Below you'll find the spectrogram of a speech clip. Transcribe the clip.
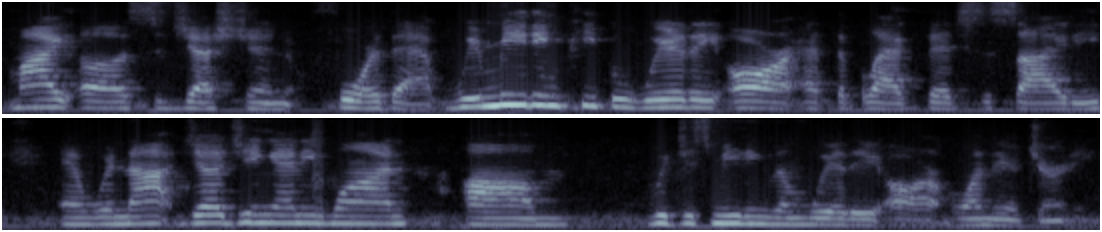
my uh, suggestion for that. We're meeting people where they are at the Black Veg Society, and we're not judging anyone. Um, we're just meeting them where they are on their journey.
